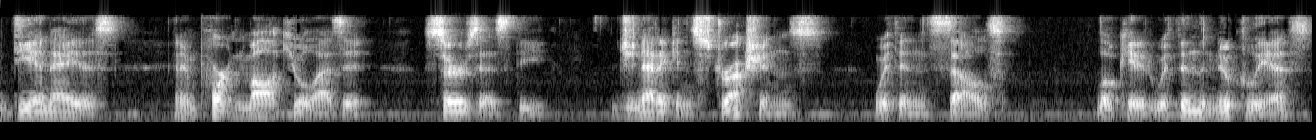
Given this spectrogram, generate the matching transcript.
DNA is an important molecule as it serves as the genetic instructions within cells located within the nucleus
